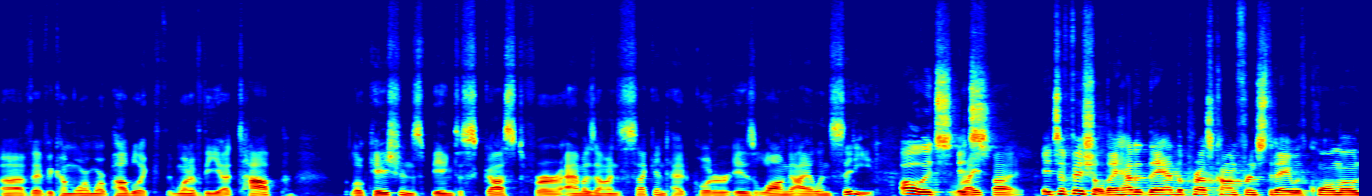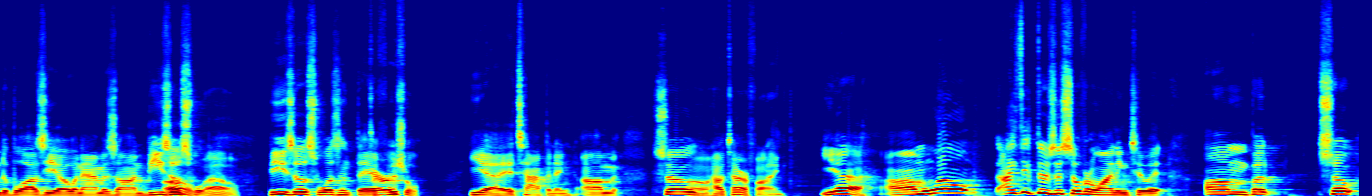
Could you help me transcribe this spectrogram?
uh, they've become more and more public. One of the uh, top locations being discussed for Amazon's second headquarter is Long Island City. Oh, it's right it's, by. It's official. They had a, they had the press conference today with Cuomo and De Blasio and Amazon. Bezos. Oh wow. Bezos wasn't there. It's official. Yeah, it's happening. Um, so. Oh, how terrifying! Yeah. Um, well, I think there's a silver lining to it. Um, but so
